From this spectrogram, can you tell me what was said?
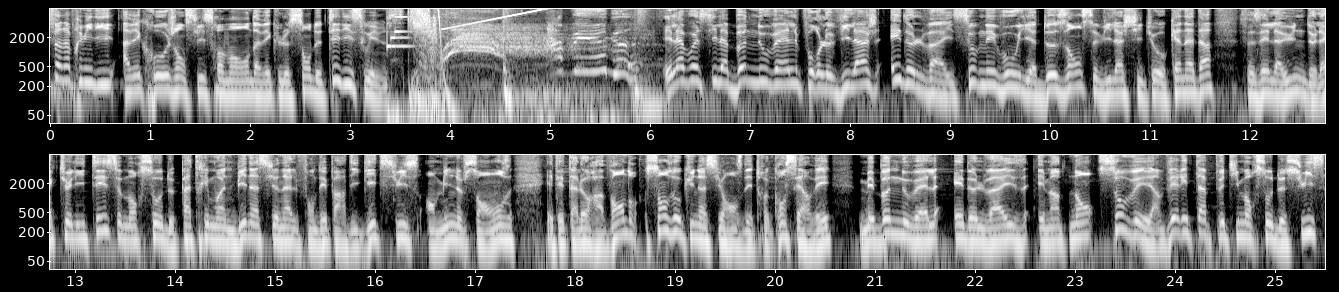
fin d'après-midi avec Rouge en Suisse romande avec le son de Teddy Swims. Et la voici la bonne nouvelle pour le village Edelweiss. Souvenez-vous, il y a deux ans, ce village situé au Canada faisait la une de l'actualité. Ce morceau de patrimoine binational fondé par des guides suisses en 1911 était alors à vendre sans aucune assurance d'être conservé. Mais bonne nouvelle, Edelweiss est maintenant sauvé. Un véritable petit morceau de Suisse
